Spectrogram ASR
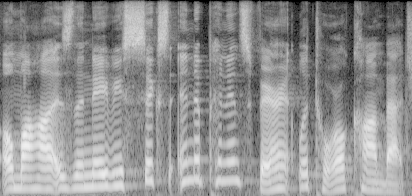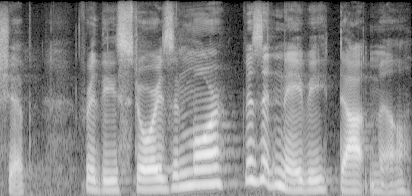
Omaha is the Navy's sixth Independence variant littoral combat ship. For these stories and more, visit Navy.mil.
